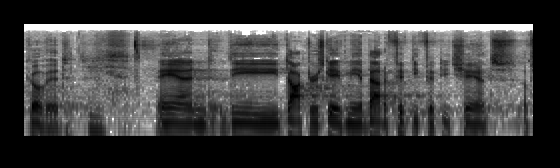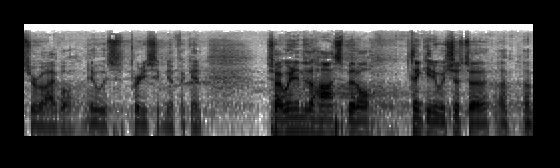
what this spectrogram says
COVID. Jeez and the doctors gave me about a 50 50 chance of survival. It was pretty significant. So I went into the hospital thinking it was just a, a, a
